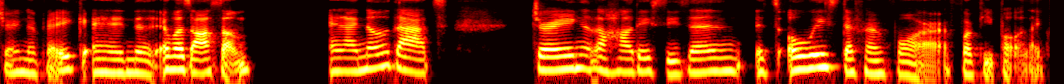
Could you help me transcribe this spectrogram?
during the break and it was awesome. And I know that during the holiday season, it's always different for for people. Like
